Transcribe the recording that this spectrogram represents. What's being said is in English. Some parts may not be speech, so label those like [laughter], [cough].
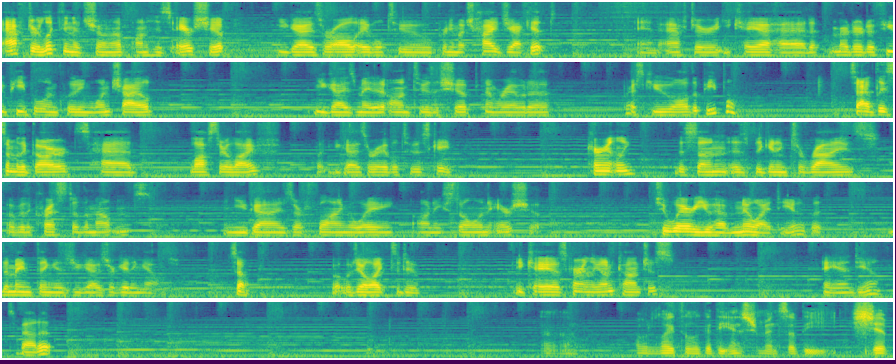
After Licton had shown up on his airship, you guys were all able to pretty much hijack it. And after Ikea had murdered a few people, including one child, you guys made it onto the ship and were able to rescue all the people. Sadly, some of the guards had lost their life, but you guys were able to escape. Currently, the sun is beginning to rise over the crest of the mountains, and you guys are flying away on a stolen airship. To where you have no idea, but the main thing is you guys are getting out. So, what would y'all like to do? Ikea is currently unconscious, and yeah, that's about it. Uh, I would like to look at the instruments of the ship,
